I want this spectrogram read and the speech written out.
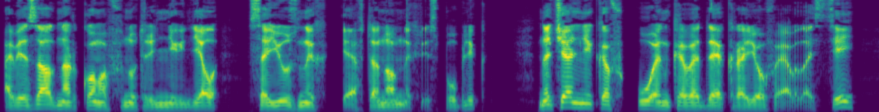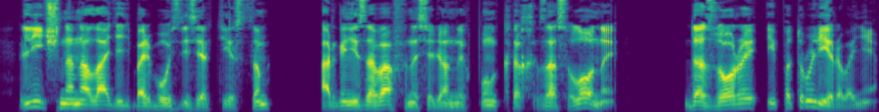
обязал наркомов внутренних дел союзных и автономных республик, начальников УНКВД краев и областей лично наладить борьбу с дезертирством, организовав в населенных пунктах заслоны, дозоры и патрулирование,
